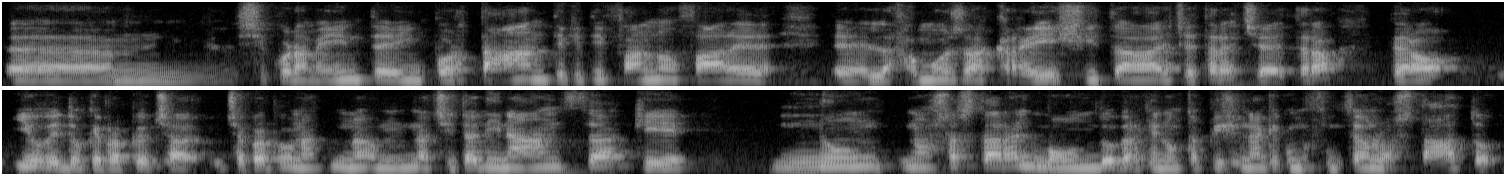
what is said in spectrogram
eh, sicuramente importanti che ti fanno fare eh, la famosa crescita, eccetera, eccetera, però io vedo che proprio c'è, c'è proprio una, una, una cittadinanza che non, non, sa stare al mondo perché non capisce neanche come funziona lo Stato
